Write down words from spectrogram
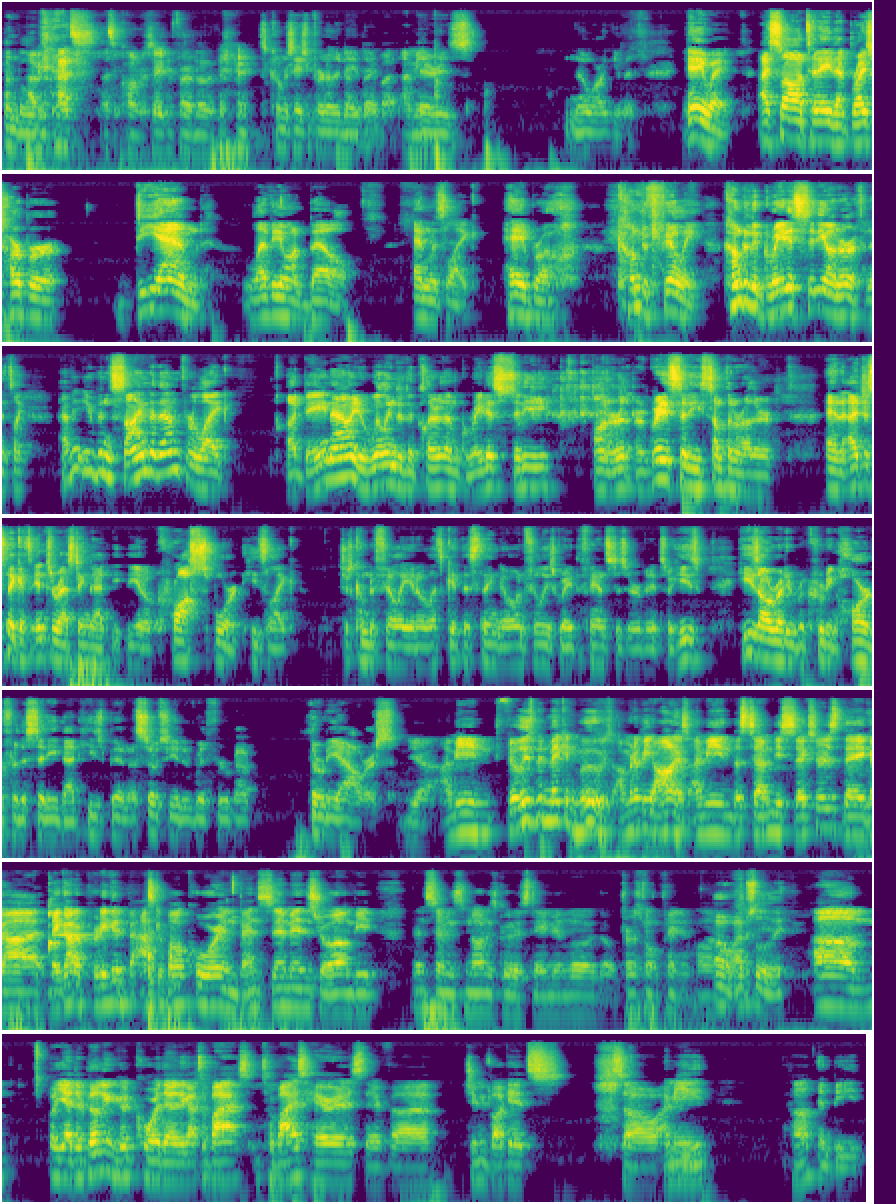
I unbelievable. mean, that's that's a conversation for another day. it's a conversation for another day, but but I mean, there is no argument. Anyway, I saw today that Bryce Harper DM'd Le'Veon Bell and was like, "Hey, bro, come to Philly. Come to the greatest city on earth." And it's like, haven't you been signed to them for like a day now? You're willing to declare them greatest city on earth or greatest city something or other. And I just think it's interesting that you know cross sport. He's like, just come to Philly. You know, let's get this thing going. Philly's great. The fans deserve it. So he's he's already recruiting hard for the city that he's been associated with for about 30 hours. Yeah, I mean, Philly's been making moves. I'm gonna be honest. I mean, the 76ers, they got they got a pretty good basketball core in Ben Simmons, Joel Embiid. Ben Simmons not as good as Damian Lillard, though. Personal opinion. On. Oh, absolutely. Um, but yeah, they're building a good core there. They got Tobias Tobias Harris. They have uh, Jimmy buckets. So I mean, huh? Embiid.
